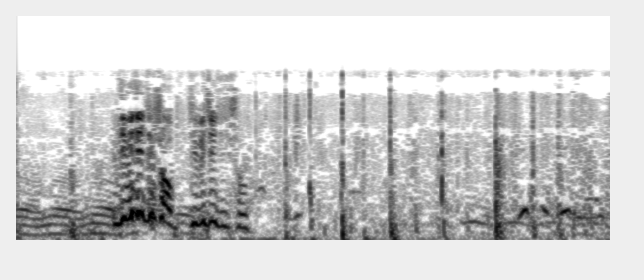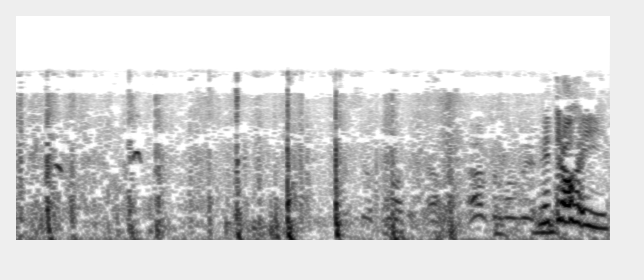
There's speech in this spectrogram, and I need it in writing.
На, на, на. Дивіться шоу, дивіться шоу. Не трогай її.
